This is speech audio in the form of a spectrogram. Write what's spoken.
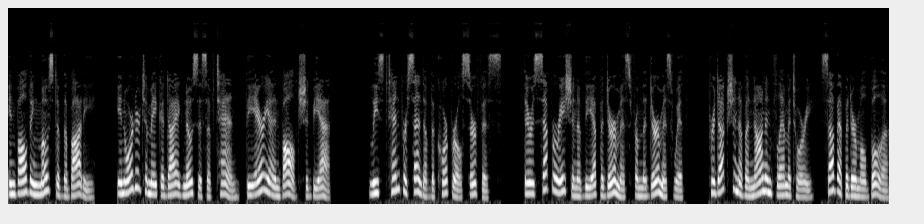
involving most of the body. In order to make a diagnosis of TEN, the area involved should be at least 10% of the corporal surface. There is separation of the epidermis from the dermis with production of a non-inflammatory, subepidermal bulla.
